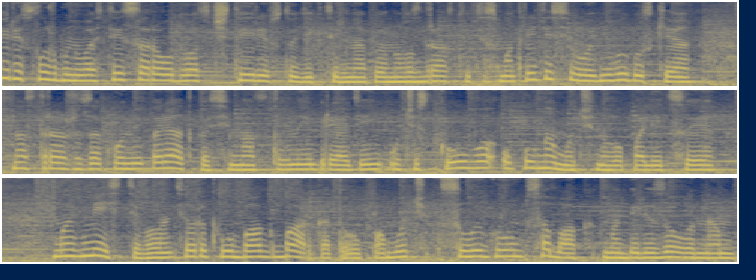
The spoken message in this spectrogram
эфире служба новостей Сарау-24 в студии Екатерина Пионова. Здравствуйте. Смотрите сегодня в выпуске. На страже закона и порядка 17 ноября день участкового уполномоченного полиции. Мы вместе, волонтеры клуба «Акбар», готовы помочь с выгулом собак мобилизованным.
